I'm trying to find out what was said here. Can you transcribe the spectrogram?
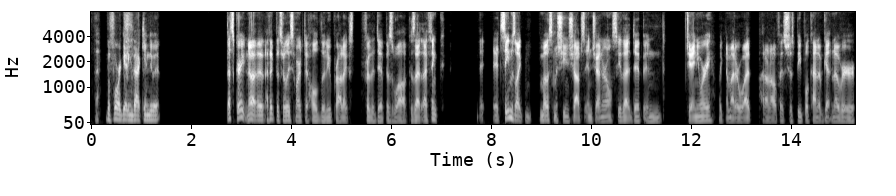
before getting back into it. That's great. No, I think that's really smart to hold the new products for the dip as well, because I, I think it, it seems like most machine shops in general see that dip in January, like no matter what. I don't know if it's just people kind of getting over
